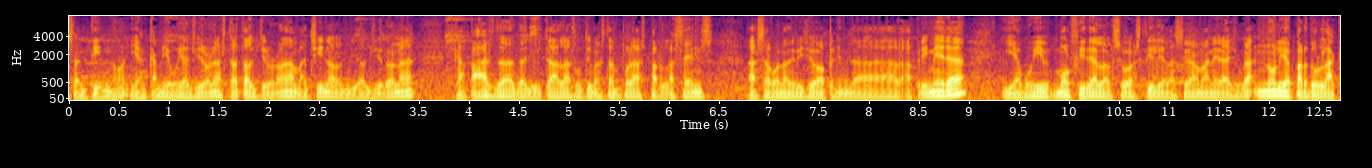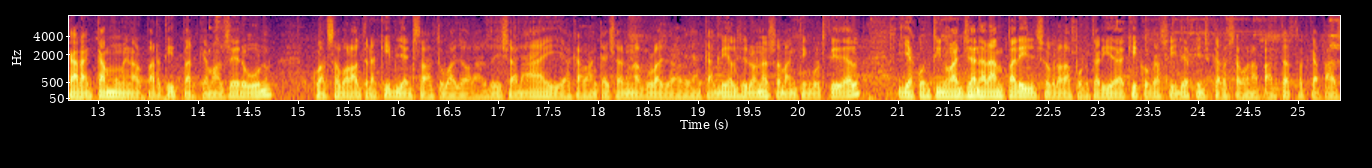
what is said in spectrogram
sentit. No? I en canvi avui el Girona ha estat el Girona de Machín, el millor Girona, capaç de, de lluitar les últimes temporades per l'ascens a segona divisió a, prim, a, a primera i avui molt fidel al seu estil i a la seva manera de jugar. No li ha perdut la cara en cap moment al partit perquè amb el 0-1 qualsevol altre equip llença la tovallola, es deixa anar i acaba encaixant una golejada. I en canvi el Girona s'ha mantingut fidel i ha continuat generant perill sobre la porteria de Quico Casilla fins que la segona part ha estat capaç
